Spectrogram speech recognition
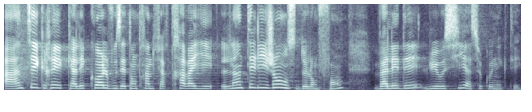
à intégrer qu'à l'école vous êtes en train de faire travailler l'intelligence de l'enfant, va l'aider lui aussi à se connecter.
